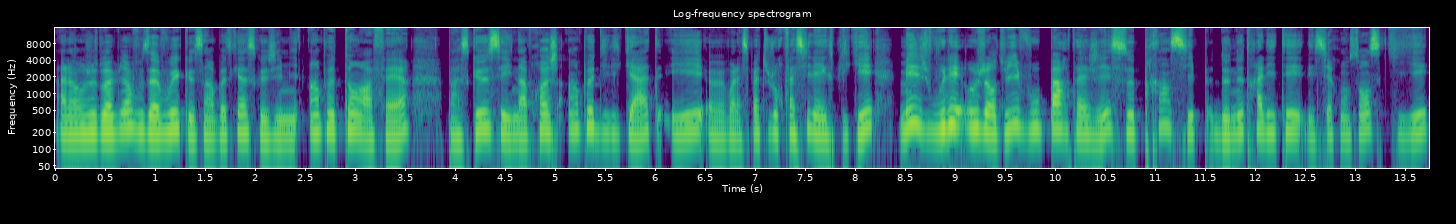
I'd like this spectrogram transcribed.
Alors je dois bien vous avouer que c'est un podcast que j'ai mis un peu de temps à faire parce que c'est une approche un peu délicate et euh, voilà, c'est pas toujours facile à expliquer, mais je voulais aujourd'hui vous partager ce principe de neutralité des circonstances qui est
